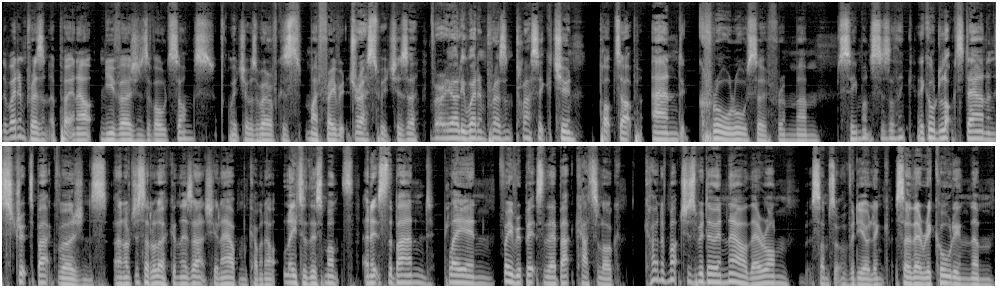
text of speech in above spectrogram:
The Wedding Present are putting out new versions of old songs, which I was aware of because my favourite dress, which is a very early Wedding Present classic tune, popped up, and Crawl also from um, Sea Monsters, I think. They're called Locked Down and Stripped Back versions. And I've just had a look, and there's actually an album coming out later this month. And it's the band playing favourite bits of their back catalogue. Kind of much as we're doing now, they're on some sort of video link. So they're recording them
